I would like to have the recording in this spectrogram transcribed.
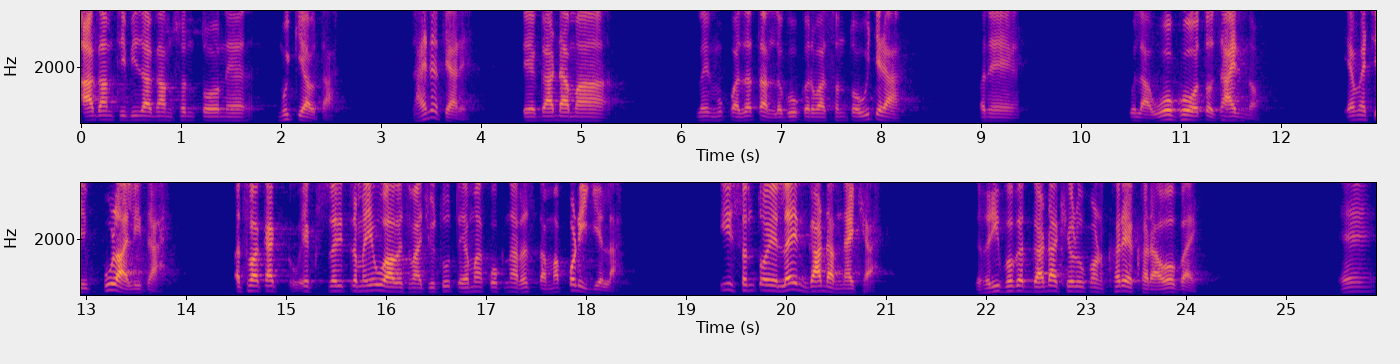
આ ગામથી બીજા ગામ સંતોને મૂકી આવતા. જાય ને ત્યારે? તે ગાડામાં લઈને મૂકવા જતા લઘુ કરવા સંતો ઉતર્યા અને ઓલા ઓઘો હતો ઝાડનો. એમાંથી પૂળા લીધા. અથવા કાંઈક એક ચરિત્રમાં એવું આવે છે વાંચ્યું હતું, તો એમાં કોકના રસ્તામાં પડી ગયેલા. ઈ સંતોએ લઈને ગાડામાં નાખ્યા. હરિભગત ગાડા ખેડું પણ ખરેખર આવો ભાઈ. એ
